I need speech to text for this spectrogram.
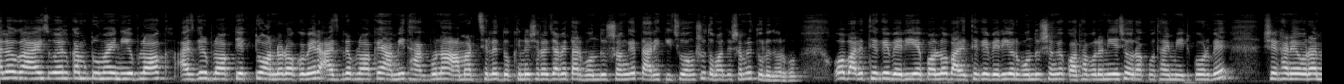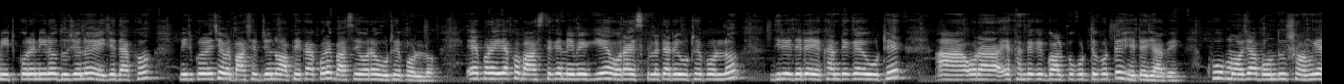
Hello guys welcome to my new blog আজকের ব্লগটি একটু অন্য রকমের। আজকের ব্লগে আমি থাকব না। আমার ছেলে দক্ষিণেশ্বরে যাবে, তার বন্ধুর সঙ্গে। তারই কিছু অংশ তোমাদের সামনে তুলে ধরবো। ও বাড়ি থেকে বেরিয়ে পড়ল। বাড়ি থেকে বেরিয়ে ওর বন্ধুর সঙ্গে কথা বলে নিয়েছে, ওরা কোথায় মিট করবে। সেখানে ওরা মিট করে নিল দুজনে। এই যে দেখো মিট করে নিয়েছে। এবার বাসের জন্য অপেক্ষা করে বাসে ওরা উঠে পড়ল। এরপরে এই দেখো, বাস থেকে নেমে গিয়ে ওরা স্কেলেটারে উঠে পড়ল। ধীরে ধীরে এখান থেকে উঠে ওরা এখান থেকে গল্প করতে করতে হেঁটে যাবে। খুব মজা বন্ধুর সঙ্গে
